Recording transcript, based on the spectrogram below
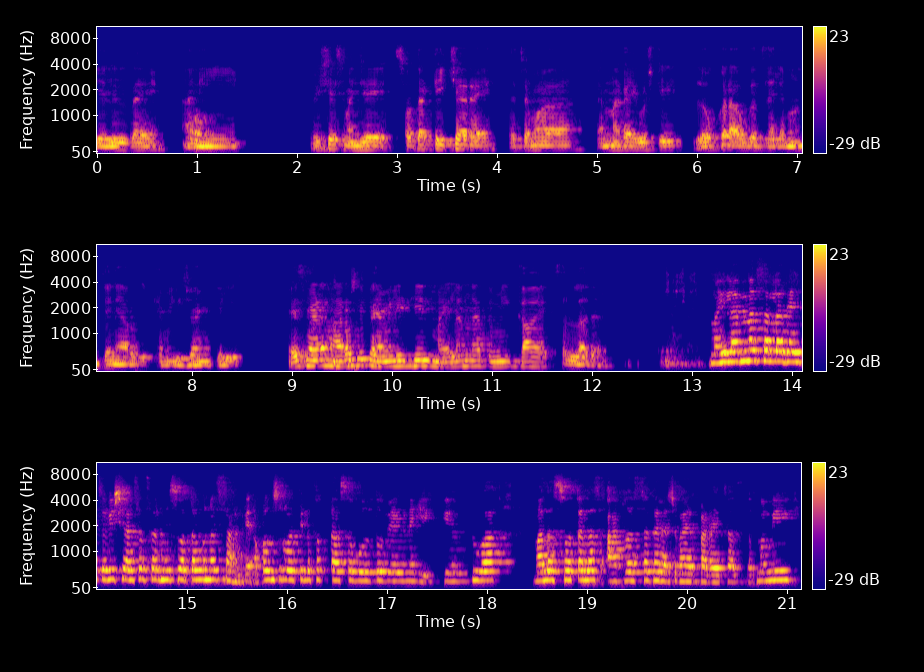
गेलेला आहे. आणि विशेष म्हणजे स्वतः टीचर आहे. त्याच्यामुळं त्यांना काही गोष्टी लवकर अवगत झाल्या म्हणून त्यांनी आरोग्य फॅमिली जॉईन केली. येस मॅडम आरोग्य फॅमिलीतील महिलांना तुम्ही काय सल्ला द्याल? महिलांना सल्ला द्यायचा विषय असा सर मी स्वतःहूनच सांगते. आपण सुरुवातीला फक्त असं बोलतो वेळ नाही. किंवा मला स्वतःलाच आठ वाजता घराच्या बाहेर पडायचं असतं. मग मी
